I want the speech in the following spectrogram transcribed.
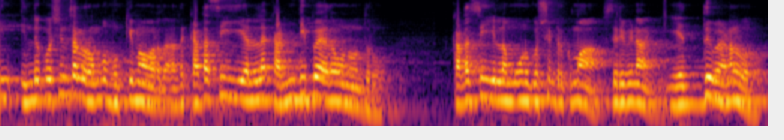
இந் இந்த கொஷின்ஸ் எல்லாம் ரொம்ப முக்கியமாக வருது. அது கடைசி இயலில் கண்டிப்பாக ஏதோ ஒன்று வந்துடும் கடைசியில் மூணு கொஷின் இருக்குமா? சிறுவினா எது வேணாலும் வரும்.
